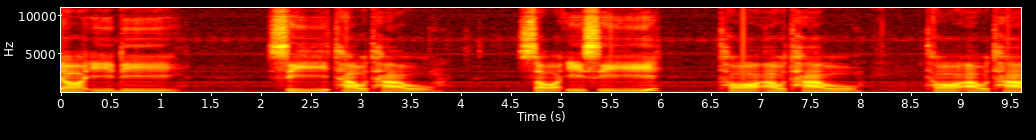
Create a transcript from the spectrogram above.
ดออีดี สีเทาเทาสออีสี ทอเอาเทา ทอเอาเทา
